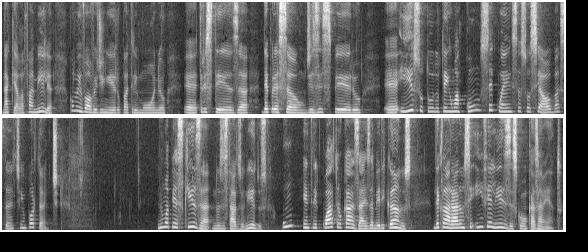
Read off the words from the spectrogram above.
naquela família, como envolve dinheiro, patrimônio, é, tristeza, depressão, desespero, é, e isso tudo tem uma consequência social bastante importante. Numa pesquisa nos Estados Unidos, um entre quatro casais americanos declararam-se infelizes com o casamento.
